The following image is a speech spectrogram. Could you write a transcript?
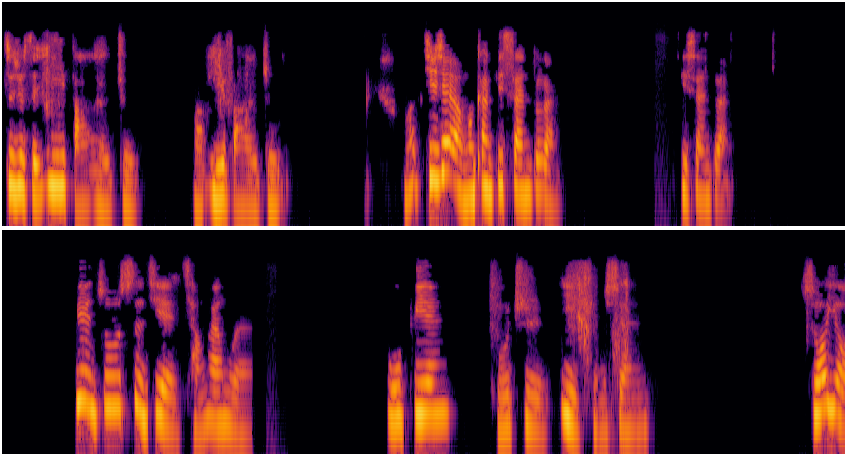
这就是依法而住，啊，依法而住。好，接下来我们看第三段。第三段，愿诸世界常安稳，无边福智益全身。所有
